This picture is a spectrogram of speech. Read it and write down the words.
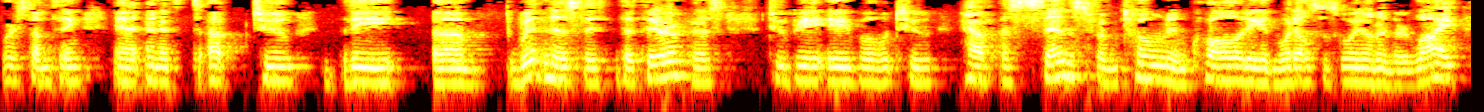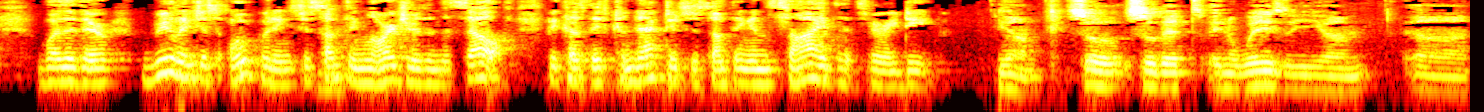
or something, and, and it's up to the um, witness, the, the therapist, to be able to have a sense from tone and quality and what else is going on in their life, whether they're really just opening to something larger than the self, because they've connected to something inside that's very deep. Yeah. So, so that in a way the um, uh,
